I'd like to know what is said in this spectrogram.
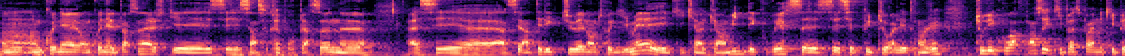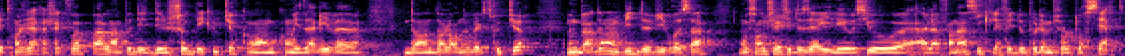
On, on connaît, on connaît le personnage qui est, c'est, un secret pour personne, euh, assez, assez intellectuel entre guillemets et qui, a, envie de découvrir ce- ce- cette culture à l'étranger. Tous les coureurs français qui passent par une équipe étrangère, à chaque fois parlent un peu des, chocs des cultures quand, ils arrivent dans, leur nouvelle structure. Donc Bardet a envie de vivre ça. On sent que chez G2R, il est aussi au- à la fin d'un cycle. Il a fait deux podiums sur le tour, certes.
